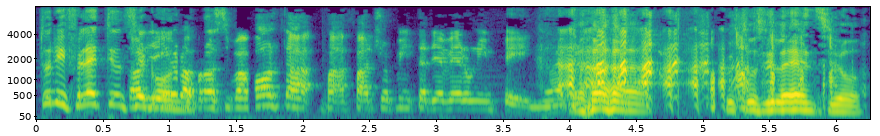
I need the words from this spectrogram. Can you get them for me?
tu rifletti un Sonia, io la secondo. prossima volta fa- faccio finta di avere un impegno. eh. Questo silenzio.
